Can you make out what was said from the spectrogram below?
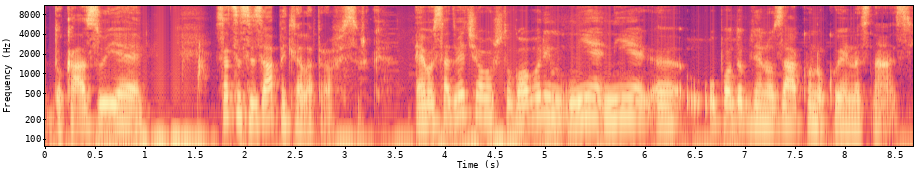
dokazuje, sad sam se zapetljala profesorka, evo sad već ovo što govorim nije, nije e, upodobljeno zakonu koji je na snazi.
